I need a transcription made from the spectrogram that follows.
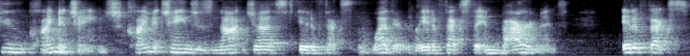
to climate change. Climate change is not just it affects the weather it affects the environment. It affects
